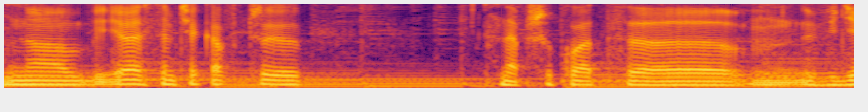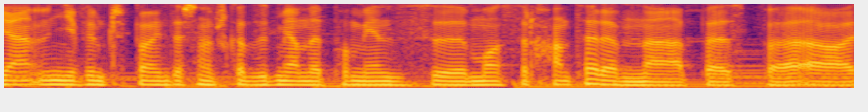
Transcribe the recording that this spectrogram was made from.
No, ja jestem ciekaw, czy na przykład e, widziałem, nie wiem czy pamiętasz na przykład zmianę pomiędzy Monster Hunterem na PSP, a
